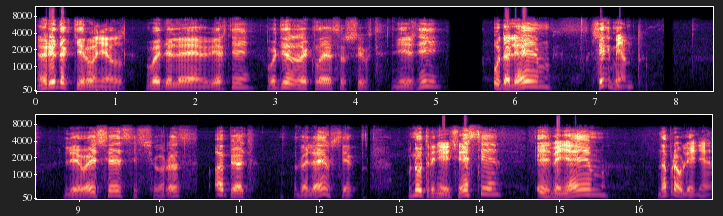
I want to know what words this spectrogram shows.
Редактирование. Выделяем верхний, удерживая клавишу Shift нижний, удаляем сегмент. Левая часть, еще раз, опять удаляем сектор. Внутренние части Изменяем направление.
